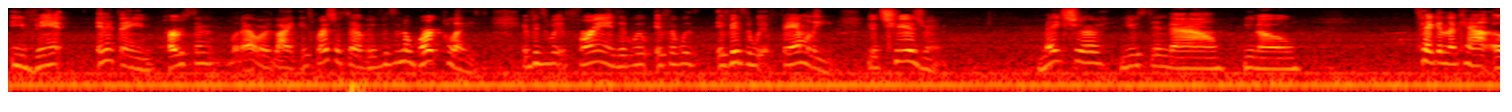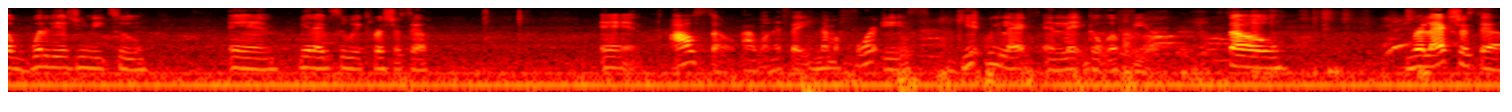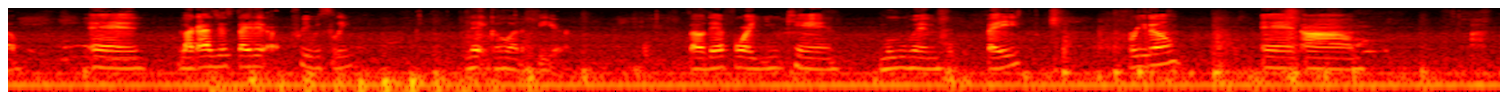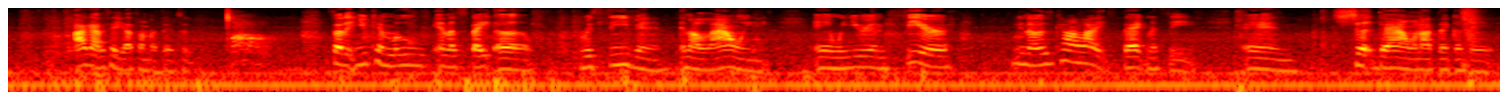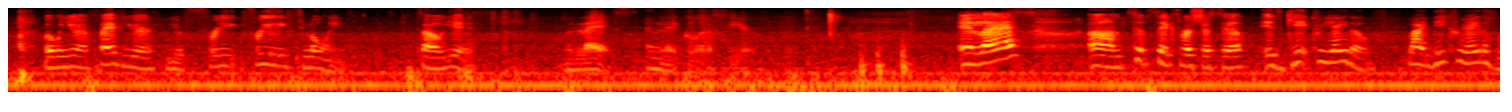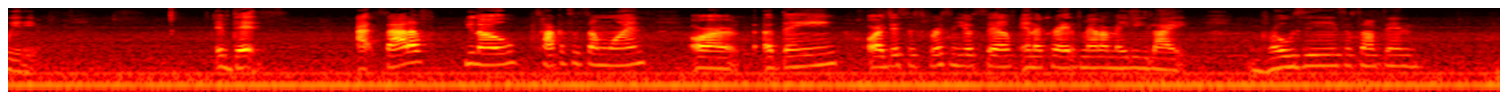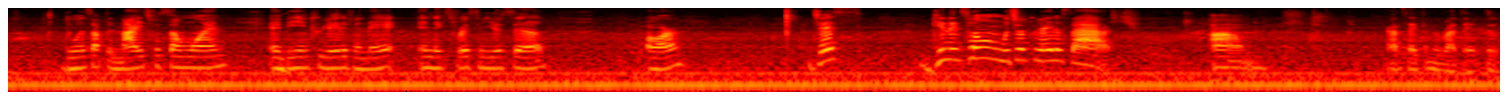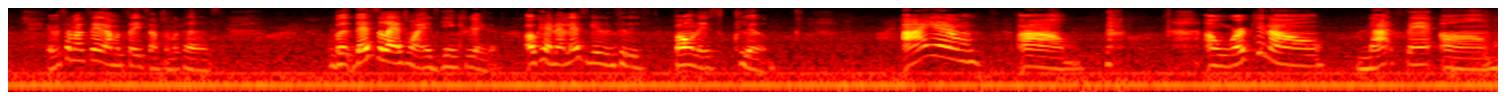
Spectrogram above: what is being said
event anything, person, whatever. Like express yourself. If it's in the workplace, if it's with friends, if it, if it was if it's with family, your children, make sure you sit down. You know, taking account of what it is you need to, and being able to express yourself. And also, I want to say number four is get relaxed and let go of fear. So relax yourself and like I just stated previously, let go of the fear. So therefore you can move in faith, freedom, and um I gotta tell y'all something about that too. So that you can move in a state of receiving and allowing. And when you're in fear, you know, it's kind of like stagnancy and shut down when I think of that. But when you're in faith, you're you're free freely flowing. So yes, relax and let go of the fear. And last um, tip to express yourself is get creative. Like be creative with it. If that's outside of, you know, talking to someone or a thing or just expressing yourself in a creative manner, maybe like roses or something, doing something nice for someone and being creative in that and expressing yourself or just getting in tune with your creative side. Um, I gotta say something about that too. Every time I say it, I'm gonna say something because, but that's the last one. Is getting creative. Okay, now let's get into this bonus clip. I am um I'm working on not saying ums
